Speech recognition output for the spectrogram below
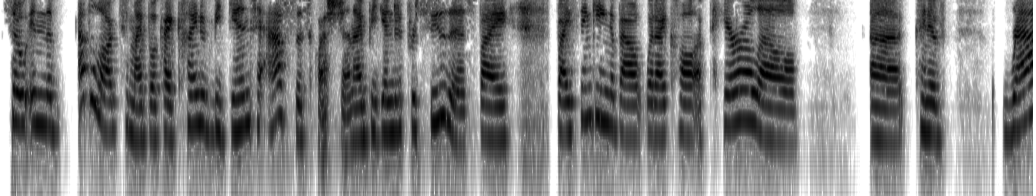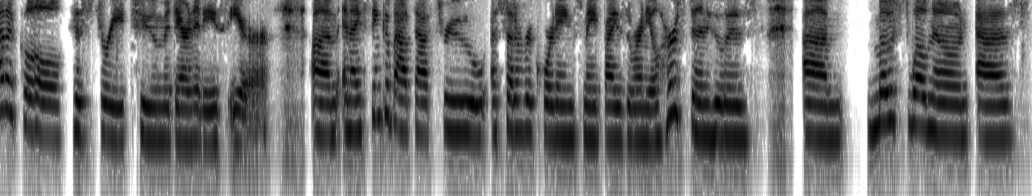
so in the epilogue to my book, I kind of begin to ask this question. I begin to pursue this by by thinking about what I call a parallel uh, kind of radical history to modernity's ear. Um, and I think about that through a set of recordings made by Zora Neale Hurston, who is um, most well known as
